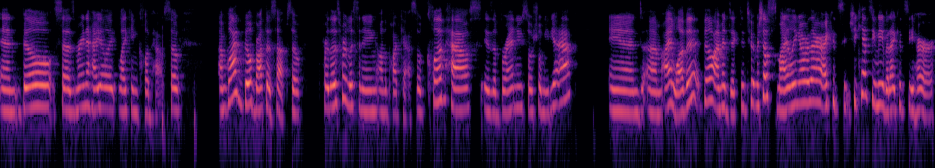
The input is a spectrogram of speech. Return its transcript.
And Bill says, Marina, how you like liking Clubhouse? So I'm glad Bill brought this up. So, for those who are listening on the podcast, so Clubhouse is a brand new social media app, and um, I love it. Bill, I'm addicted to it. Michelle's smiling over there. I could see she can't see me, but I could see her.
